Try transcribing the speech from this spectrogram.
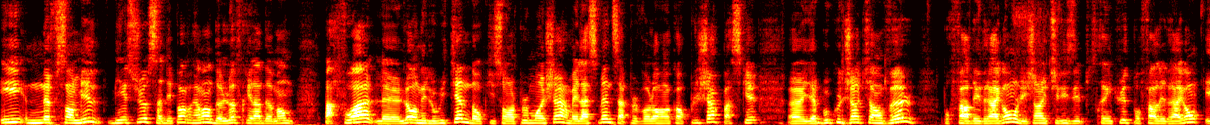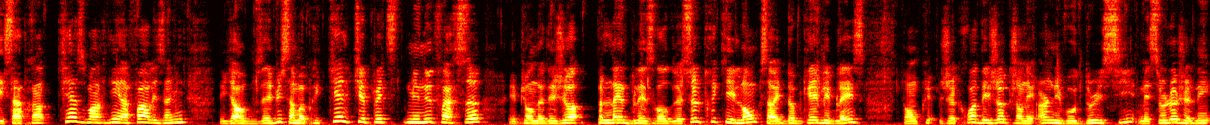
et 900 000. Bien sûr, ça dépend vraiment de l'offre et la demande. Parfois, là, on est le week-end, donc ils sont un peu moins chers, mais la semaine, ça peut valoir encore plus cher parce que euh, y a beaucoup de gens qui en veulent pour faire des dragons. Les gens utilisent les string cuites pour faire les dragons et ça prend quasiment rien à faire, les amis. Vous avez vu, ça m'a pris quelques petites minutes faire ça. Et puis on a déjà plein de Blaze Road. Le seul truc qui est long, ça va être d'upgrade les Blaze. Donc je crois déjà que j'en ai un niveau 2 ici. Mais ceux-là, j'en ai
